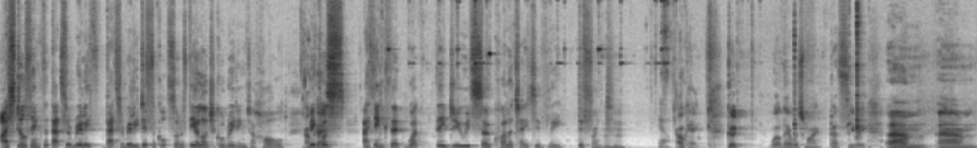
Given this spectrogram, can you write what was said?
I still think that that's a really that's a really difficult sort of theological reading to hold Okay. because I think that what they do is so qualitatively different. Mm-hmm. Yeah. Okay, good. Well, that was my pet theory. Um, um,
